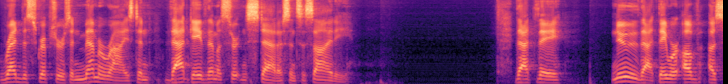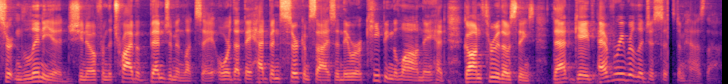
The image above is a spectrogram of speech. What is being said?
read the scriptures and memorized, and that gave them a certain status in society. That they knew that they were of a certain lineage, you know, from the tribe of Benjamin, let's say, or that they had been circumcised and they were keeping the law and they had gone through those things. That gave, every religious system has that.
